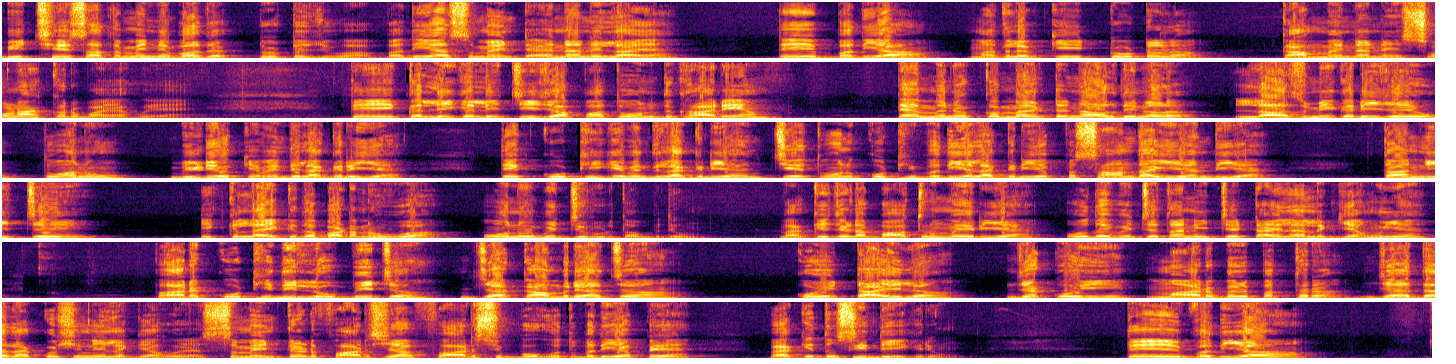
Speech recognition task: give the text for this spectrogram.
ਵੀ 6-7 ਮਹੀਨੇ ਬਾਅਦ ਟੁੱਟ ਜੂਆ। ਵਧੀਆ ਸਿਮੈਂਟ ਇਹਨਾਂ ਨੇ ਲਾਇਆ ਹੈ ਤੇ ਵਧੀਆ ਮਤਲਬ ਕਿ ਟੋਟਲ ਕੰਮ ਇਹਨਾਂ ਨੇ ਸੋਹਣਾ ਕਰਵਾਇਆ ਹੋਇਆ ਹੈ। ਤੇ ਕੱਲੀ ਕੱਲੀ ਚੀਜ਼ ਆਪਾਂ ਤੁਹਾਨੂੰ ਦਿਖਾ ਰਹੇ ਹਾਂ। ਤੇ ਮੈਨੂੰ ਕਮੈਂਟ ਨਾਲ ਦੀ ਨਾਲ ਲਾਜ਼ਮੀ ਕਰੀ ਜਾਇਓ, ਤੁਹਾਨੂੰ ਵੀਡੀਓ ਕਿਵੇਂ ਦੀ ਲੱਗ ਰਹੀ ਹੈ ਤੇ ਕੋਠੀ ਕਿਵੇਂ ਦੀ ਲੱਗ ਰਹੀ ਹੈ। ਜੇ ਤੁਹਾਨੂੰ ਕੋਠੀ ਵਧੀਆ ਲੱਗ ਰਹੀ ਹੈ, ਪਸੰਦ ਆਈ ਜਾਂਦੀ ਹੈ, ਤਾਂ ਨੀਚੇ ਇੱਕ ਲਾਈਕ ਦਾ ਬਟਨ ਹੋਊਗਾ, ਉਹਨੂੰ ਵੀ ਜ਼ਰੂਰ ਦੱਬ ਦਿਓ। ਬਾਕੀ ਜਿਹੜਾ ਬਾਥਰੂਮ ਏਰੀਆ ਉਹਦੇ ਵਿੱਚ ਤਾਂ ਨੀਚੇ ਟਾਈਲਾਂ ਲੱਗੀਆਂ ਹੋਈਆਂ। ਪਰ ਕੋਠੀ ਦੀ ਲੋਬੀ 'ਚ ਜਾਂ ਕਮਰਿਆਂ 'ਚ ਕੋਈ ਟਾਈਲ ਜਾਂ ਕੋਈ ਮਾਰਬਲ ਪੱਥਰ ਜਾਂ ਇਦਾਂ ਦਾ ਕੁਝ ਨਹੀਂ ਲੱਗਿਆ ਹੋਇਆ। ਸਿਮੈਂਟਡ ਫਰਸ਼ ਆ, ਫਰਸ਼ ਬਹੁਤ ਵਧੀਆ ਪਿਆ ਬਾਕੀ ਤੁਸੀਂ ਦੇਖ ਰਹੇ ਹੋ। ਤੇ ਵਧੀਆ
